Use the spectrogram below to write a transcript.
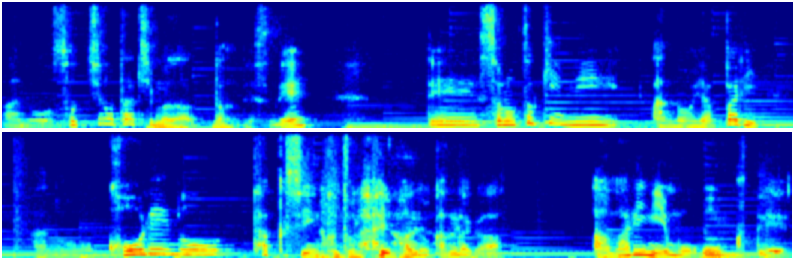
あのそっちの立場だったんですね。でその時にあのやっぱりあの高齢のタクシーのドライバーの方があまりにも多くて、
